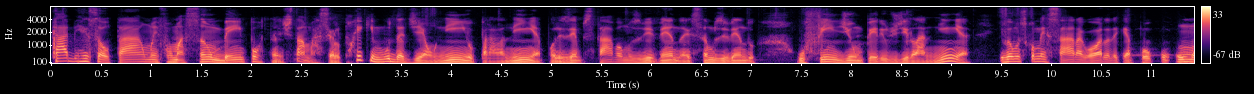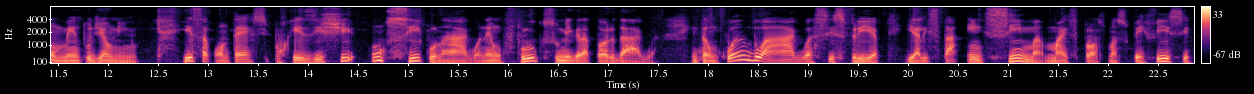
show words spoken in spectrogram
Cabe ressaltar uma informação bem importante. Tá, Marcelo, por que, que muda de El Ninho para Laninha? Por exemplo, estávamos vivendo, estamos vivendo o fim de um período de Laninha e vamos começar agora, daqui a pouco, um momento de El Ninho. Isso acontece porque existe um ciclo na água, né, um fluxo migratório da água. Então, quando a água se esfria e ela está em cima, mais próximo à superfície,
